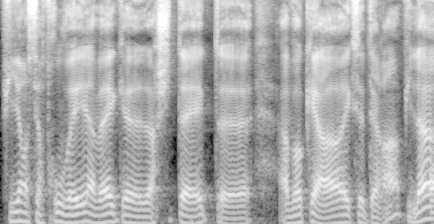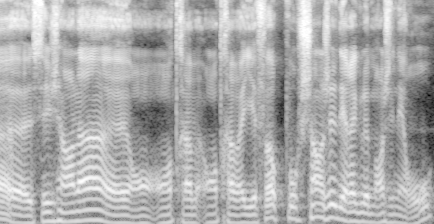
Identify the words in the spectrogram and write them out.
Puis on s'est retrouvé avec euh, architectes, euh, avocats, etc. Puis là, ces gens-là ont, travaillé fort pour changer les règlements généraux,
